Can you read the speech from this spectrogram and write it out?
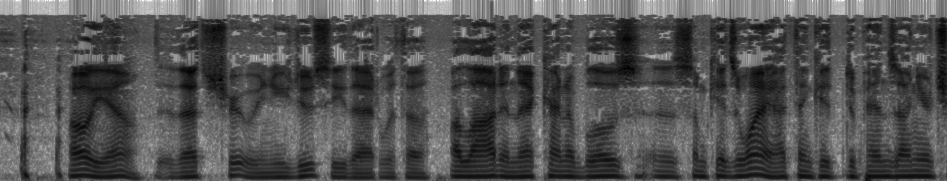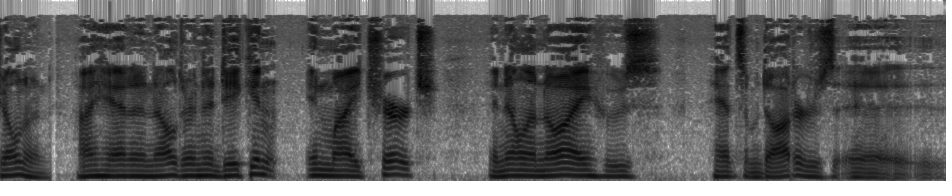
oh yeah, that's true, and you do see that with a, a lot, and that kind of blows uh, some kids away. I think it depends on your children. I had an elder and a deacon in my church in Illinois who's had some daughters uh,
